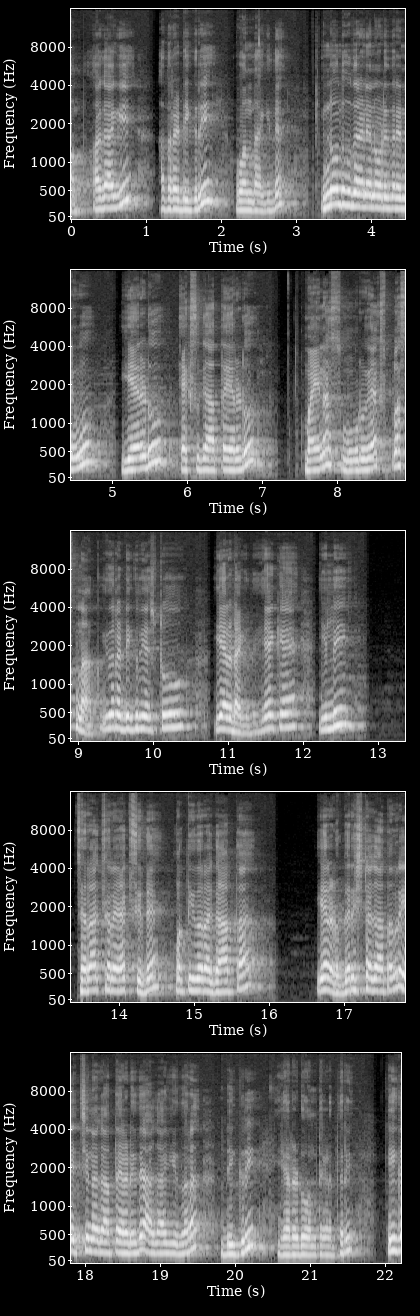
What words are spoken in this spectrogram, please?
ಒಂದು. ಹಾಗಾಗಿ ಅದರ ಡಿಗ್ರಿ ಒಂದಾಗಿದೆ ಇನ್ನೊಂದು ಉದಾಹರಣೆ ನೋಡಿದರೆ ನೀವು ಎರಡು ಎಕ್ಸ್ ಘಾತ ಎರಡು ಮೈನಸ್ ಮೂರು ಎಕ್ಸ್ ಪ್ಲಸ್ ನಾಲ್ಕು. ಇದರ ಡಿಗ್ರಿ ಎಷ್ಟು? ಎರಡಾಗಿದೆ ಏಕೆ? ಇಲ್ಲಿ ಚರಾಕ್ಷರ ಎಕ್ಸ್ ಇದೆ, ಮತ್ತು ಇದರ ಘಾತ ಎರಡು. ಗರಿಷ್ಠ ಘಾತ ಅಂದರೆ ಹೆಚ್ಚಿನ ಘಾತ ಎರಡಿದೆ. ಹಾಗಾಗಿ ಇದರ ಡಿಗ್ರಿ ಎರಡು ಅಂತ ಹೇಳ್ತೀರಿ. ಈಗ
